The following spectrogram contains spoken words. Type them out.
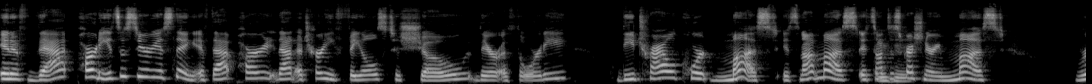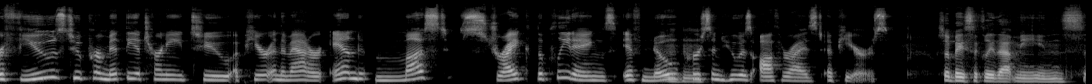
And if that party, it's a serious thing, if that party, that attorney fails to show their authority, the trial court must, it's not must, it's not Mhm. discretionary, must refuse to permit the attorney to appear in the matter and must strike the pleadings if no Mhm. person who is authorized appears. So basically that means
